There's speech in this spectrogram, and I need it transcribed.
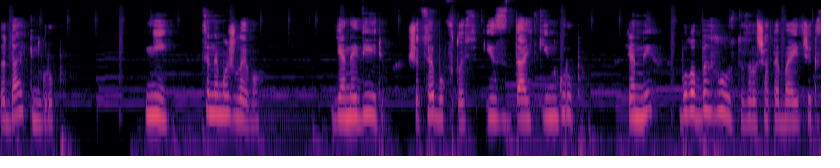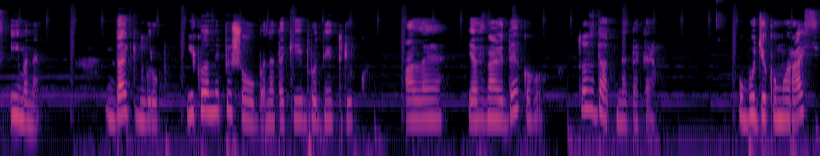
до Daikin Group. Ні, це неможливо. Я не вірю, що це був хтось із Daikin Group. Для них було безглуздо залишати бейджик з іменем. Daikin Group ніколи не пішов би на такий брудний трюк. Але я знаю декого, хто здатний на таке. У будь-якому разі,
